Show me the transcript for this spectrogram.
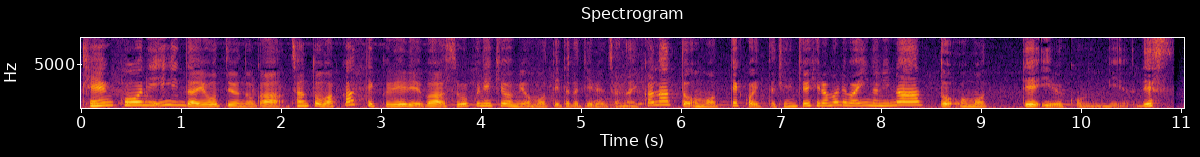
健康にいいんだよっていうのがちゃんと分かってくれればすごくね興味を持っていただけるんじゃないかなと思ってこういった研究広まればいいのになと思っているコンビュです。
